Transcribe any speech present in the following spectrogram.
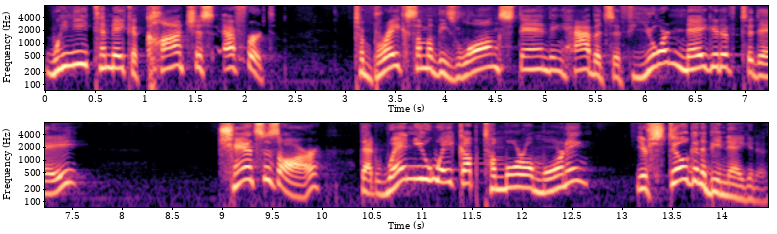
We need to make a conscious effort to break some of these long standing habits. If you're negative today, chances are that when you wake up tomorrow morning, you're still going to be negative.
